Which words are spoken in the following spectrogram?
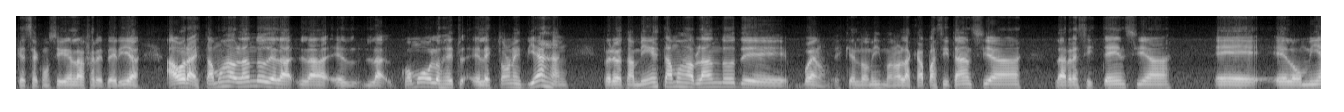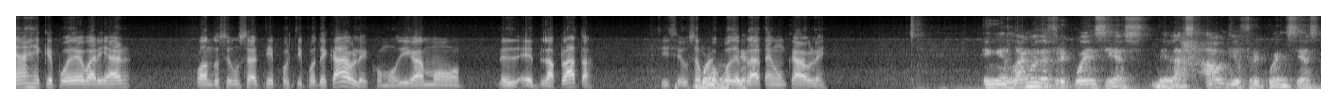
que se consiga en la ferretería. Ahora, estamos hablando de la, cómo los electrones viajan, pero también estamos hablando de, bueno, es que es lo mismo, ¿no? La capacitancia, la resistencia, eh, el homiaje que puede variar cuando se usa tipo, tipo de cable, como digamos la plata. Si se usa un poco de plata en un cable. En el rango de frecuencias, de las audiofrecuencias,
